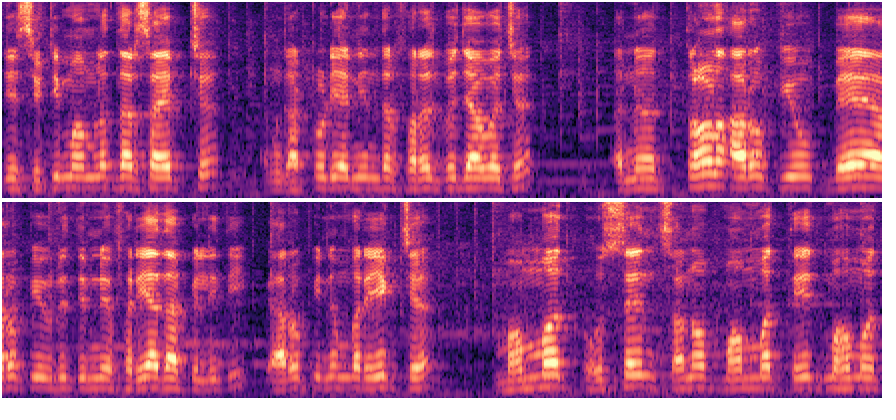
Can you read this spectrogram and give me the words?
જે સિટી મામલતદાર સાહેબ છે અને ઘાટોડિયાની અંદર ફરજ બજાવે છે. અને ત્રણ આરોપીઓ, બે આરોપીઓ વિરુદ્ધ એમને ફરિયાદ આપેલી હતી. આરોપી નંબર એક છે મોહમ્મદ હુસેન સન ઓફ મોહમ્મદ, તેજ મોહમ્મદ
